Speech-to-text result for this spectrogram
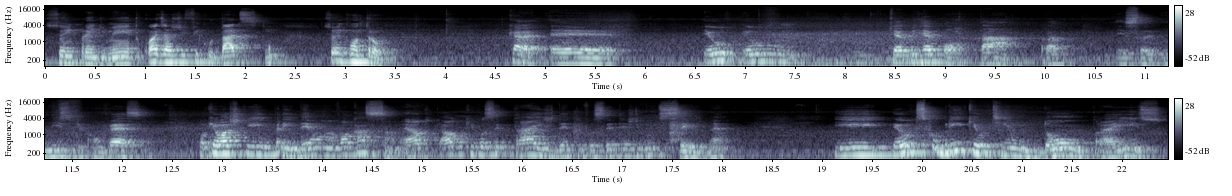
do seu empreendimento, quais as dificuldades que o senhor encontrou. Cara, é, eu, eu quero me reportar para esse início de conversa, porque eu acho que empreender é uma vocação, é algo, algo que você traz dentro de você desde muito cedo, né? E eu descobri que eu tinha um dom para isso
